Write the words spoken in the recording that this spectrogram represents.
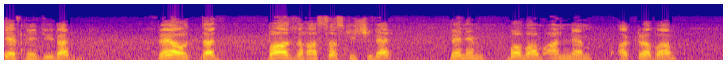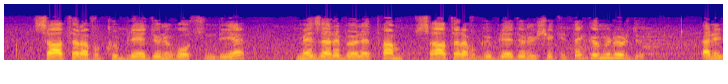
defnediyorlar veyahut da bazı hassas kişiler benim babam, annem, akrabam sağ tarafı kıbleye dönük olsun diye mezarı böyle tam sağ tarafı kıbleye dönük şekilde gömülürdü. Yani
